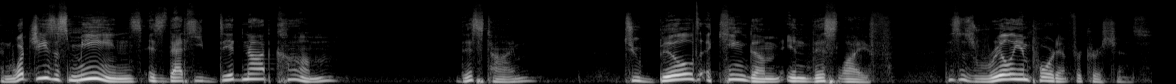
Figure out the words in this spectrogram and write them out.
And what Jesus means is that he did not come this time to build a kingdom in this life. This is really important for Christians.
